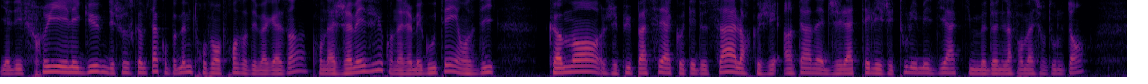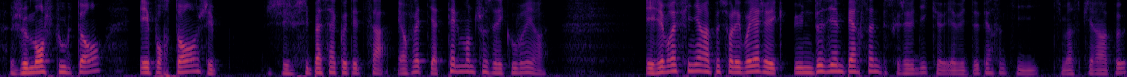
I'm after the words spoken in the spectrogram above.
il y a des fruits et légumes des choses comme ça qu'on peut même trouver en France dans des magasins qu'on n'a jamais vu qu'on n'a jamais goûté et on se dit comment j'ai pu passer à côté de ça alors que j'ai internet j'ai la télé j'ai tous les médias qui me donnent l'information tout le temps je mange tout le temps et pourtant j'ai je suis passé à côté de ça et en fait il y a tellement de choses à découvrir et j'aimerais finir un peu sur les voyages avec une deuxième personne, parce que j'avais dit qu'il y avait deux personnes qui, qui m'inspiraient un peu.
